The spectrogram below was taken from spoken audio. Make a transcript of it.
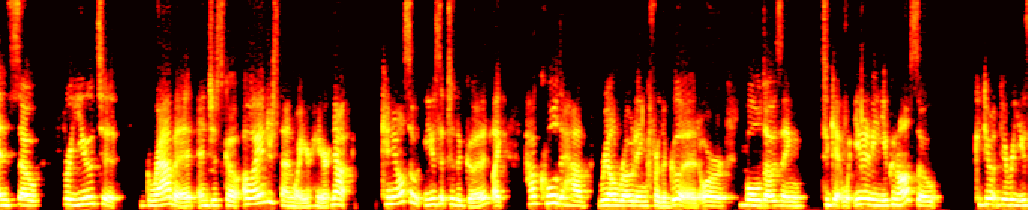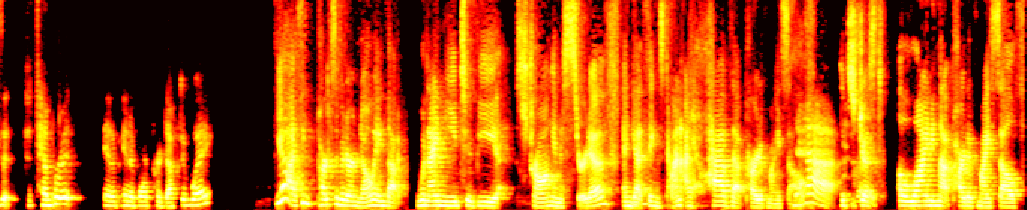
And so for you to grab it and just go, oh, I understand why you're here. Now, can you also use it to the good? Like, how cool to have railroading for the good or hmm. bulldozing to get what you know what I mean? You can also, could you, do you ever use it to temper it in a, in a more productive way? Yeah, I think parts of it are knowing that when I need to be strong and assertive and get things done, I have that part of myself. Yeah. It's right. just aligning that part of myself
